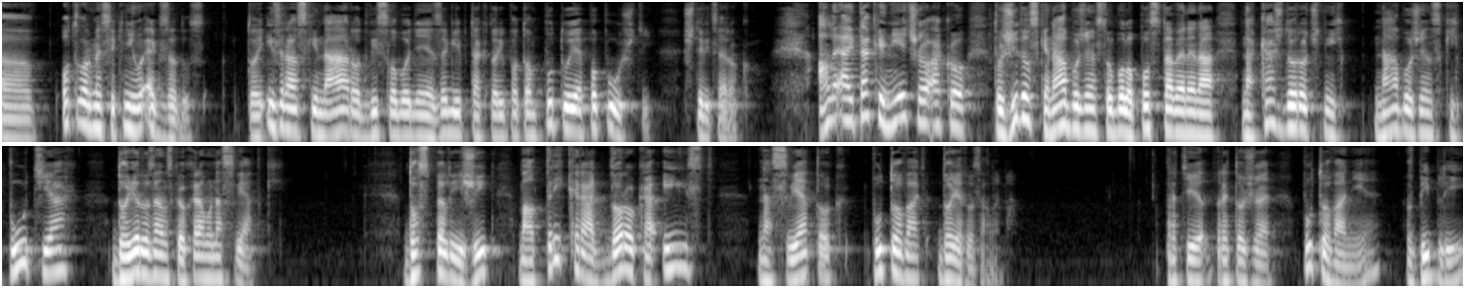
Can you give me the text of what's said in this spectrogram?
Uh, otvorme si knihu Exodus. To je izraelský národ vyslobodenie z Egypta, ktorý potom putuje po púšti 40 rokov. Ale aj také niečo, ako to židovské náboženstvo bolo postavené na, na každoročných náboženských pútiach do Jeruzalemského chrámu na sviatky. Dospelý žid mal trikrát do roka ísť na sviatok putovať do Jeruzalema. Pretože putovanie v Biblii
